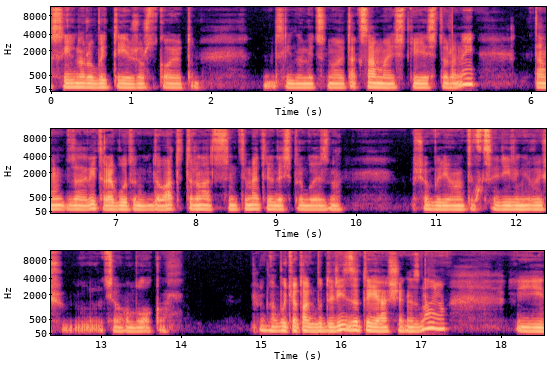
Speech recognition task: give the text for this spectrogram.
сильно робити її жорсткою, там, сильно міцною. Так само і з тієї сторони. Там взагалі треба буде додавати 13 см десь приблизно, щоб вирівняти цей рівень виш цього блоку. Мабуть, отак буде різати, я ще не знаю. І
